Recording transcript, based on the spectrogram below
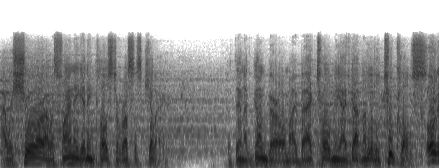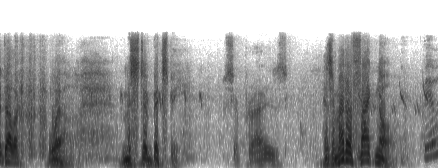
I was sure I was finally getting close to Russell's killer. But then a gun barrel on my back told me I'd gotten a little too close. Hold it, Dollar. Well, Mr. Bixby. Surprised? As a matter of fact, no. Bill?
